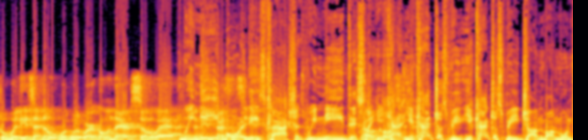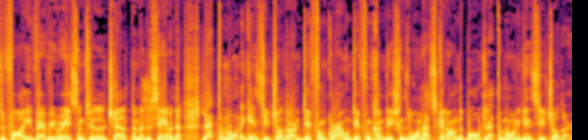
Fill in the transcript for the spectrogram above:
but Willie said no, we're, we're going there. So uh, we need more of these clashes. We need this. Like you can't you can't just be you can't just be Jonbon one to five every race until Cheltenham and the same with that. Let them run against each other on different ground, different conditions. One has to get on the boat. Let them run against each other.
